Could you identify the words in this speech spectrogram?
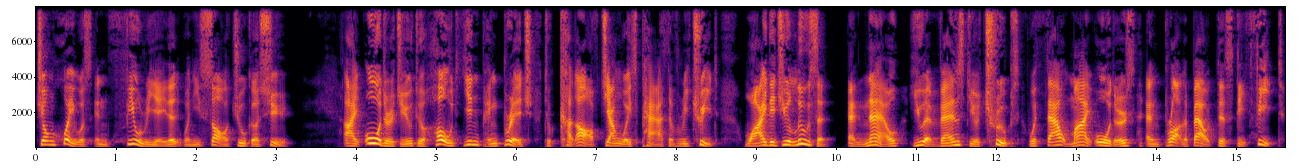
Zhong Hui was infuriated when he saw Zhuge Xu. I ordered you to hold Yinping Bridge to cut off Jiang Wei's path of retreat. Why did you lose it? And now, you advanced your troops without my orders and brought about this defeat.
